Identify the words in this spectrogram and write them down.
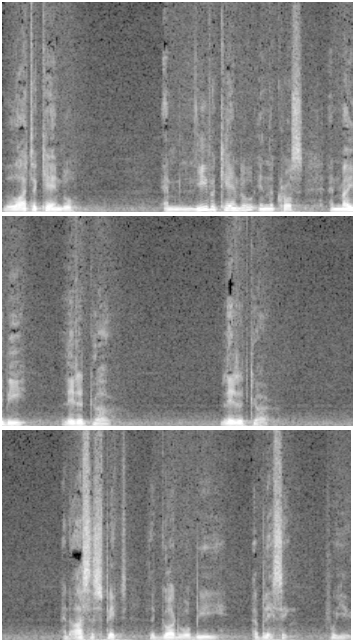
light a candle, and leave a candle in the cross, and maybe let it go. Let it go. And I suspect that God will be a blessing for you.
